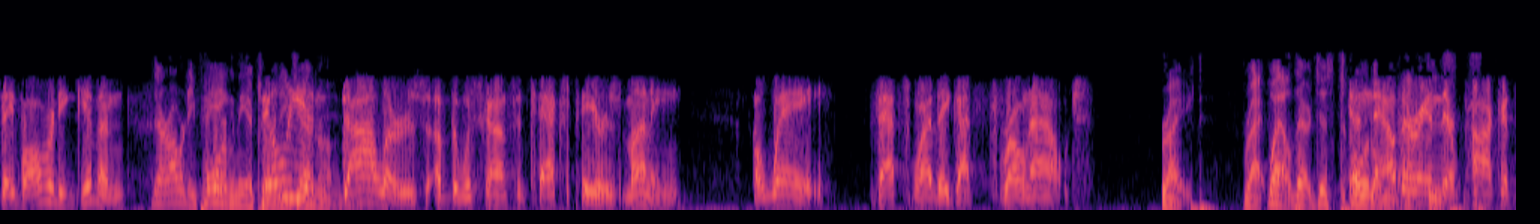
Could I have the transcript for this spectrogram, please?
they've already given they're already paying the attorney billion general dollars of the Wisconsin taxpayers' money away. That's why they got thrown out. Right, right. Well, they're just total. And now they're in their pockets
